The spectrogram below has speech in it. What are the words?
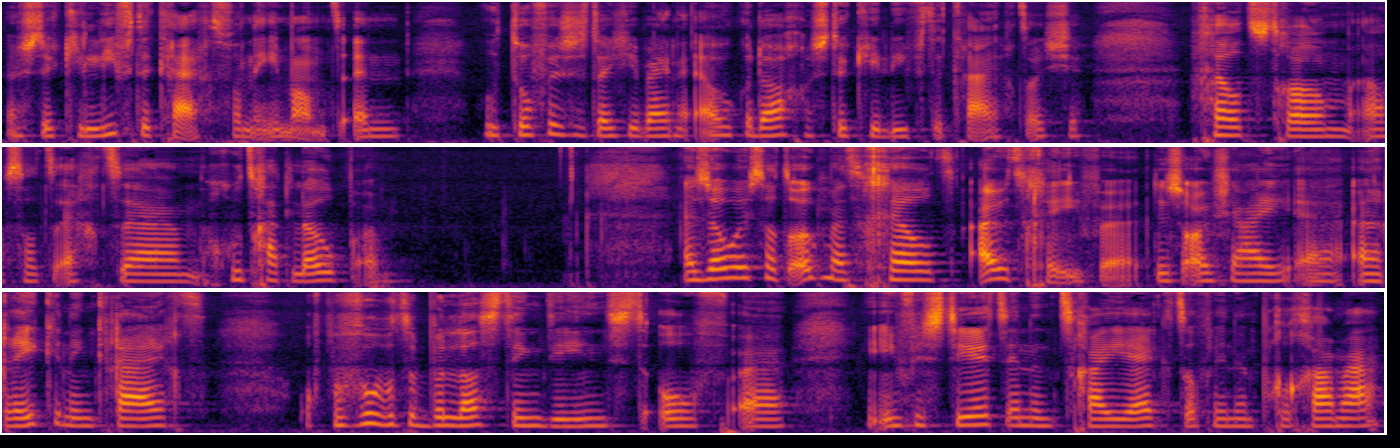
een stukje liefde krijgt van iemand. En hoe tof is het dat je bijna elke dag een stukje liefde krijgt als je geldstroom, als dat echt uh, goed gaat lopen. En zo is dat ook met geld uitgeven. Dus als jij uh, een rekening krijgt, of bijvoorbeeld een belastingdienst, of je investeert in een traject of in een programma,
